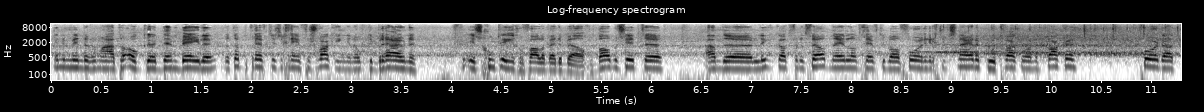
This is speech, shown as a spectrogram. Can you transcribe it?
in een mindere mate ook uh, Dembele. Wat dat betreft is er geen verzwakking. En ook de Bruine is goed ingevallen bij de Belgen. Balbezit uh, aan de linkerkant van het veld. Nederland geeft de bal voor richting Snijder. Courtois kan het pakken. Voordat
